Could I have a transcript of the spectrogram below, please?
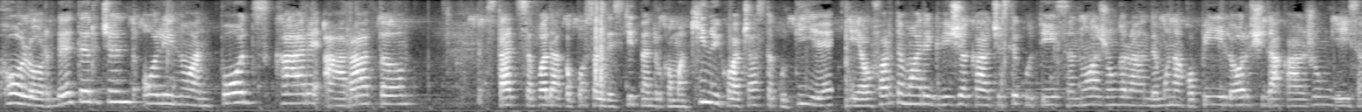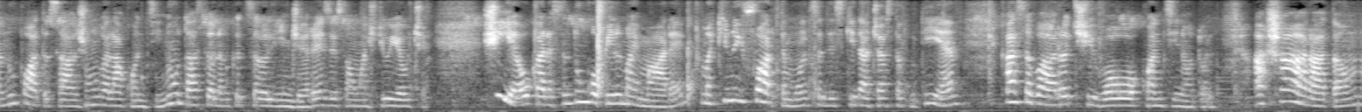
Color Detergent All-in-One Pods care arată Stați să văd dacă pot să-l deschid pentru că mă chinui cu această cutie. Ei au foarte mare grijă ca aceste cutii să nu ajungă la îndemâna copiilor și dacă ajung ei să nu poată să ajungă la conținut astfel încât să îl ingereze sau mai știu eu ce. Și eu, care sunt un copil mai mare, mă chinui foarte mult să deschid această cutie ca să vă arăt și vouă conținutul. Așa arată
